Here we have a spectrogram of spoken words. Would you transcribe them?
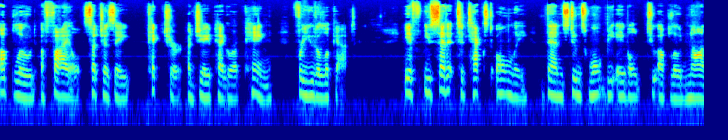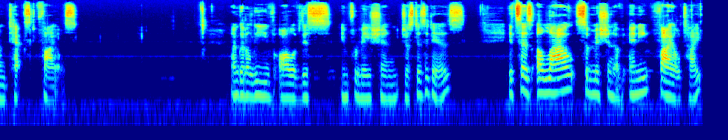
upload a file such as a picture, a JPEG, or a PNG for you to look at. If you set it to text only, then students won't be able to upload non-text files. I'm going to leave all of this information just as it is. It says allow submission of any file type.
